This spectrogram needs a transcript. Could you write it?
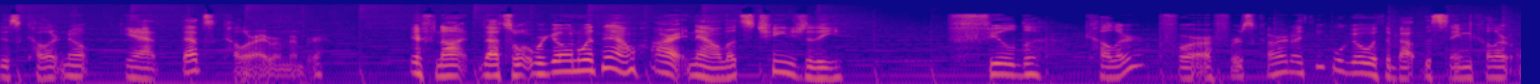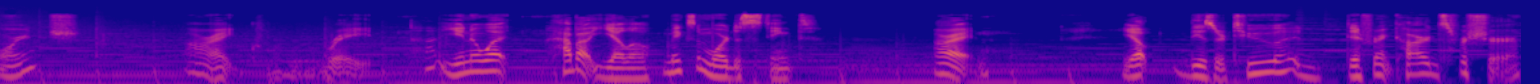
this color. Nope, yeah, that's the color I remember. If not, that's what we're going with now. Alright, now let's change the field color for our first card. I think we'll go with about the same color orange. All right, great. You know what? How about yellow? Makes them more distinct. All right. Yep, these are two different cards for sure.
